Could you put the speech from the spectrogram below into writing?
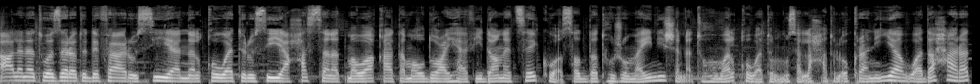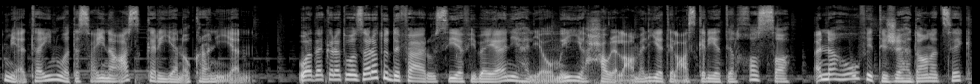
أعلنت وزارة الدفاع الروسية أن القوات الروسية حسنت مواقع تموضعها في دونتسك وصدت هجومين شنتهما القوات المسلحة الأوكرانية ودحرت 290 عسكريا أوكرانيا. وذكرت وزارة الدفاع الروسية في بيانها اليومي حول العملية العسكرية الخاصة أنه في اتجاه دونتسك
